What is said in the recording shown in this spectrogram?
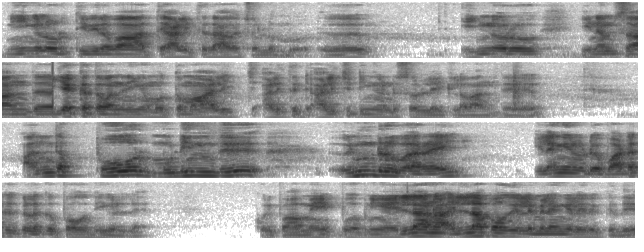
நீங்கள் ஒரு தீவிரவாதத்தை அழித்ததாக சொல்லும்போது இன்னொரு இனம் சார்ந்த இயக்கத்தை வந்து நீங்கள் மொத்தமாக அழிச்சு அழித்துட்டு அழிச்சிட்டீங்கன்னு சொல்லிக்கல வந்து அந்த போர் முடிந்து இன்று வரை இலங்கையினுடைய வடக்கு கிழக்கு பகுதிகளில் குறிப்பாக மே இப்போ நீங்கள் எல்லா எல்லா பகுதிகளிலும் இலங்கையில் இருக்குது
